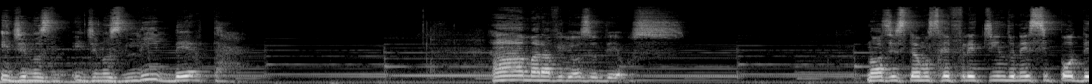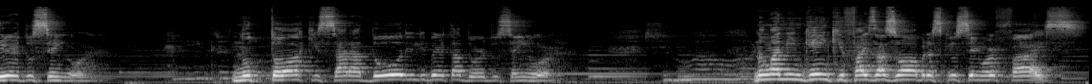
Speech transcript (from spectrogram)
e de nos, e de nos libertar. Ah, maravilhoso Deus! nós estamos refletindo nesse poder do Senhor, no toque sarador e libertador do Senhor. Não há ninguém que faz as obras que o Senhor faz.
